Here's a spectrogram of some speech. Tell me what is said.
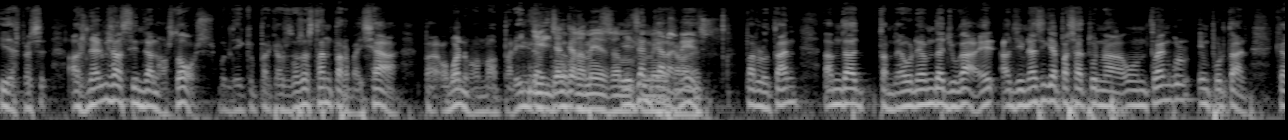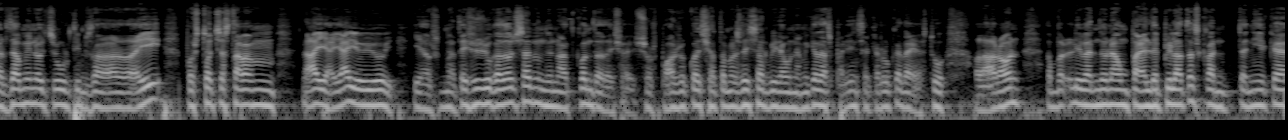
i després els nervis els tindran els dos. Vull dir que perquè els dos estan per baixar per, o bueno, amb el perill I ells encara més, amb- ells encara més, més, per tant hem de, també haurem de jugar eh? el gimnàstic ja ha passat una, un tràngol important que els 10 minuts últims d'ahir doncs tots estàvem ai, ai, ai, ui, ui, i els mateixos jugadors s'han donat compte d'això això suposo que això també els servirà una mica d'experiència que és el que deies tu a l'Aaron li van donar un parell de pilotes quan tenia que,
